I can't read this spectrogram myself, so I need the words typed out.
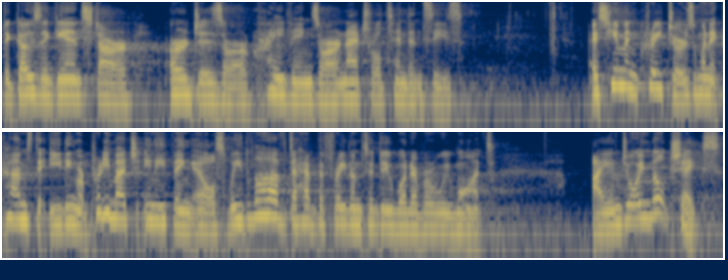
that goes against our urges or our cravings or our natural tendencies. As human creatures, when it comes to eating or pretty much anything else, we love to have the freedom to do whatever we want. I enjoy milkshakes.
